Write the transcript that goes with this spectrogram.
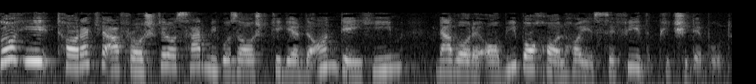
گاهی تارک افراشته را سر میگذاشت که گرد آن دیهیم نوار آبی با خالهای سفید پیچیده بود.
